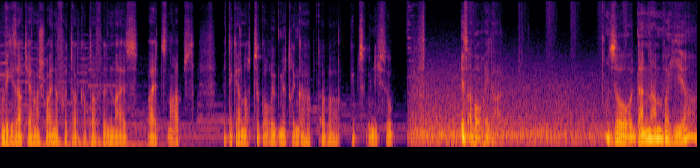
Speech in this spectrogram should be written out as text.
Und wie gesagt, hier haben wir Schweinefutter, Kartoffeln, Mais, Weizen, Raps. Hätte gern noch Zuckerrüben hier drin gehabt, aber gibt es wohl nicht so. Ist aber auch egal. So, dann haben wir hier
